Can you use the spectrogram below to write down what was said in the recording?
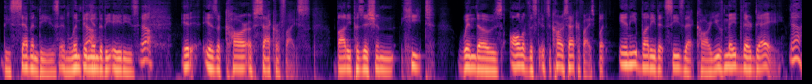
the 70s and limping Yeah. into the 80s Yeah, it is a car of sacrifice body position heat windows all of this it's a car sacrifice. But anybody that sees that car you've made their day. Yeah,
